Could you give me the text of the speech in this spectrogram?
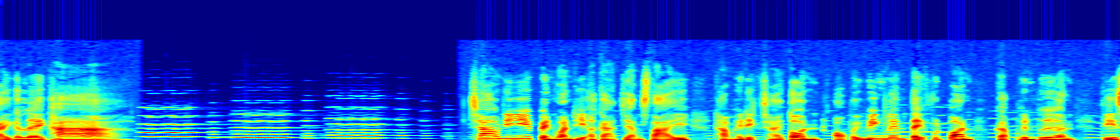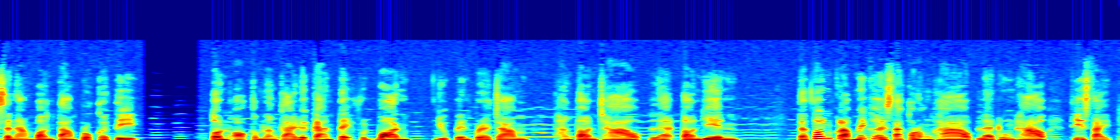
ไปกันเลยค่ะ เช้านี้เป็นวันที่อากาศแจ่มใสทำให้เด็กชายต้นออกไปวิ่งเล่นเตะฟุตบอลกับเพื่อนๆ ที่สนามบอลตามปกติ ต้นออกกำลังกายด้วยการเตะฟุตบอลอยู่เป็นประจำทั้งตอนเช้าและตอนเย็น แต่ต้นกลับไม่เคยซักรองเท้าและถุงเท้าที่ใส่ไป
